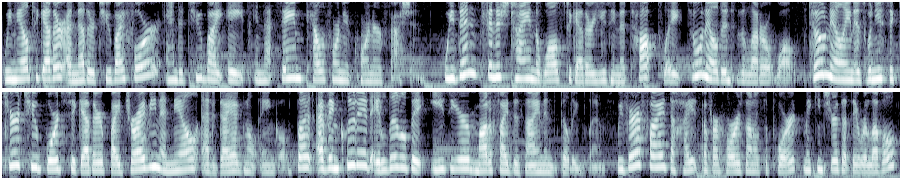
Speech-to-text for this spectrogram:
We nailed together another 2x4 and a 2x8 in that same California corner fashion. We then finished tying the walls together using a top plate toe-nailed into the lateral walls. Toe-nailing is when you secure two boards together by driving a nail at a diagonal angle, but I've included a little bit easier modified design in the building plans. We verified the height of our horizontal support, making sure that they were level,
